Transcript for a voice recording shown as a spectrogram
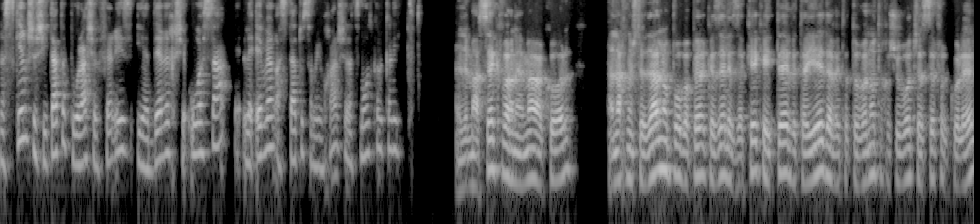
נזכיר ששיטת הפעולה של פריס היא הדרך שהוא עשה לעבר הסטטוס המיוחד של עצמאות כלכלית. למעשה כבר נאמר הכל. אנחנו השתדלנו פה בפרק הזה לזקק היטב את הידע ואת התובנות החשובות שהספר כולל,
